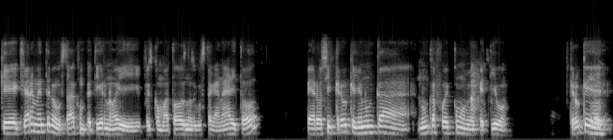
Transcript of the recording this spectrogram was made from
Que claramente me gustaba competir, ¿no? Y pues como a todos nos gusta ganar y todo, pero sí creo que yo nunca, nunca fue como mi objetivo. Creo que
